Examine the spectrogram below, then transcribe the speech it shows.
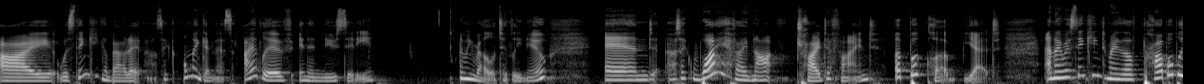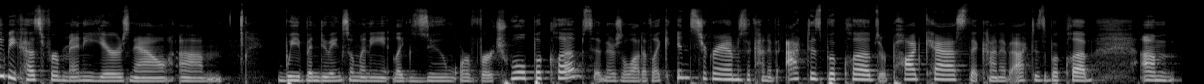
I was thinking about it. I was like, oh my goodness, I live in a new city. I mean, relatively new. And I was like, why have I not tried to find a book club yet? And I was thinking to myself, probably because for many years now, um, we've been doing so many like Zoom or virtual book clubs, and there's a lot of like Instagrams that kind of act as book clubs or podcasts that kind of act as a book club. Um,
